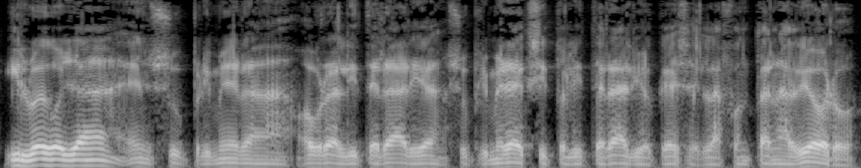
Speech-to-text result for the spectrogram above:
y luego ya en su primera obra literaria, su primer éxito literario, que es La Fontana de Oro,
